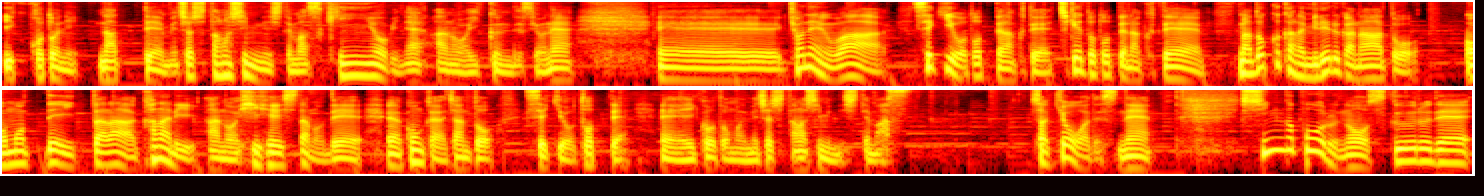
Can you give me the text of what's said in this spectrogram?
行くことになってめちゃくちゃ楽しみにしてます金曜日ねあの行くんですよね。えー去年は席を取ってなくてチケット取ってなくて、まあ、どっかから見れるかなと思って行ったらかなりあの疲弊したので今回はちゃんと席を取って、えー行こうと思いめちゃくちゃ楽しみにしてます。さあ今日はですねシンガポールのスクールで、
